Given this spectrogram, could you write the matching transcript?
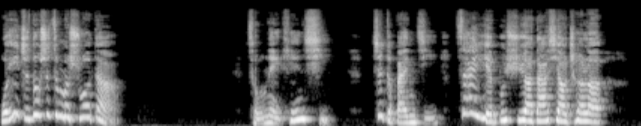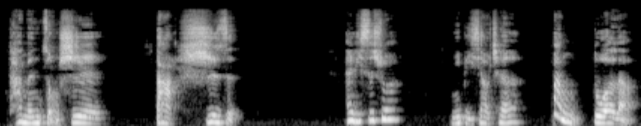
我一直都是这么说的。”从那天起，这个班级再也不需要搭校车了。他们总是搭狮子。爱丽丝说：“你比校车棒多了。”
